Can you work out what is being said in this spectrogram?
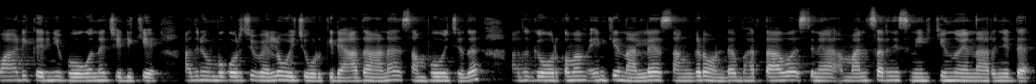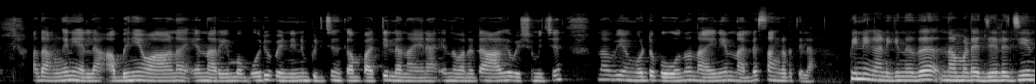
വാടിക്കരിഞ്ഞു പോകുന്ന ചെടിക്ക് അതിനു മുമ്പ് കുറച്ച് വെള്ളം ഒഴിച്ചു കൊടുക്കില്ല? അതാണ് സംഭവിച്ചത്. അതൊക്കെ ഓർക്കുമ്പം എനിക്ക് നല്ല സങ്കടമുണ്ട്. ഭർത്താവ് സ്നേ മനസ്സറിഞ്ഞ് സ്നേഹിക്കുന്നു എന്നറിഞ്ഞിട്ട്. അത് അങ്ങനെയല്ല അഭിനയമാണ് എന്നറിയുമ്പം ഒരു പെണ്ണിനും പിടിച്ചു നിൽക്കാൻ പറ്റില്ല നയന എന്ന് പറഞ്ഞിട്ട് ആകെ വിഷമിച്ച് നവ്യ അങ്ങോട്ട് പോകുന്നു. നയനയും നല്ല സങ്കടത്തിലാണ് പിന്നെ കാണിക്കുന്നത് നമ്മുടെ ജലജയും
